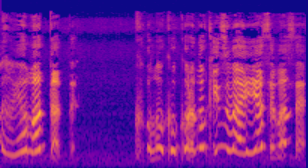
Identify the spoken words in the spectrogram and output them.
謝ったってこの心の傷は癒せません。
